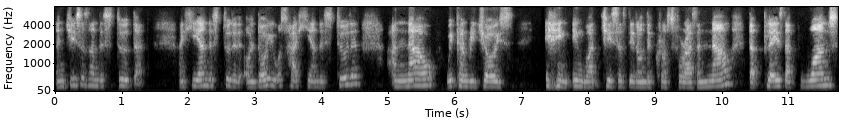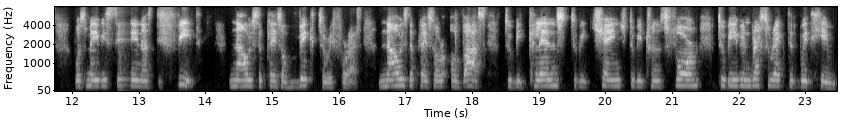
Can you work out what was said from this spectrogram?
And Jesus understood that. And he understood it, although it was hard, he understood it. And now we can rejoice in, in what Jesus did on the cross for us. And now that place that once was maybe seen as defeat now is the place of victory for us. Now is the place of, of us to be cleansed, to be changed, to be transformed, to be even resurrected with Him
